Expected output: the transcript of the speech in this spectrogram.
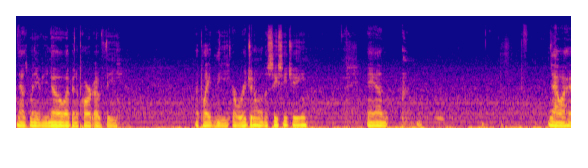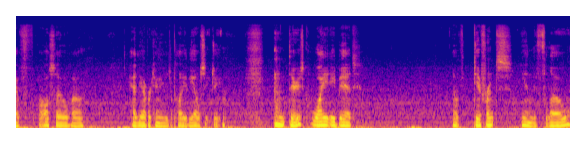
now, as many of you know, I've been a part of the... I played the original, the CCG, and now I have also uh, had the opportunity to play the LCG. there is quite a bit of difference in the flow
